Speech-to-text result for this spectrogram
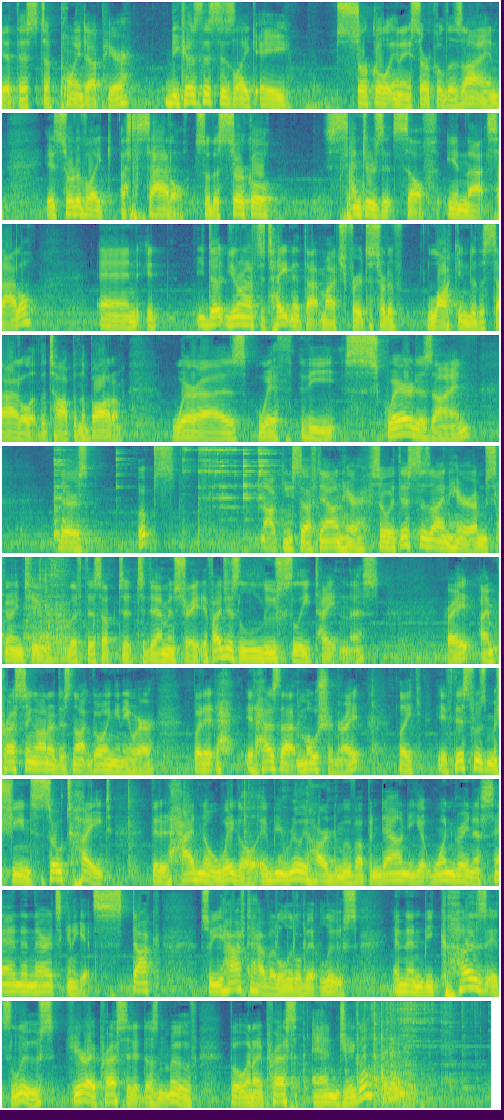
get this to point up here. Because this is like a circle in a circle design, it's sort of like a saddle. So the circle centers itself in that saddle and it you don't, you don't have to tighten it that much for it to sort of lock into the saddle at the top and the bottom. Whereas with the square design, there's, oops, knocking stuff down here. So with this design here, I'm just going to lift this up to, to demonstrate. If I just loosely tighten this, right? I'm pressing on it, it's not going anywhere, but it, it has that motion, right? Like if this was machined so tight that it had no wiggle, it'd be really hard to move up and down. You get one grain of sand in there, it's gonna get stuck. So you have to have it a little bit loose. And then because it's loose, here I press it, it doesn't move. But when I press and jiggle,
